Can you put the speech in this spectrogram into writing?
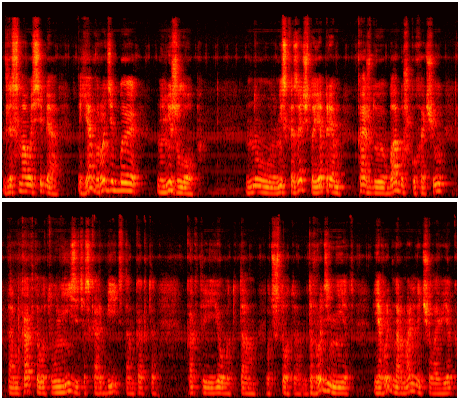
для самого себя я вроде бы, ну, не жлоб. Ну, не сказать, что я прям каждую бабушку хочу там как-то вот унизить, оскорбить, там как-то как-то ее вот там вот что-то. Да вроде нет. Я вроде нормальный человек.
